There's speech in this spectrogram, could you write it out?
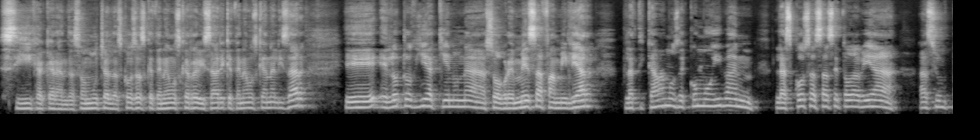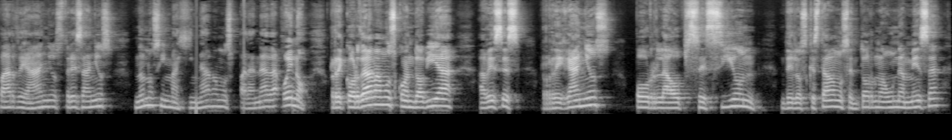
Sí, Jacaranda, son muchas las cosas que tenemos que revisar y que tenemos que analizar. Eh, el otro día aquí en una sobremesa familiar platicábamos de cómo iban las cosas hace todavía, hace un par de años, tres años, no nos imaginábamos para nada. Bueno, recordábamos cuando había a veces regaños por la obsesión de los que estábamos en torno a una mesa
